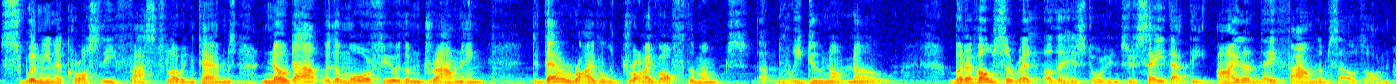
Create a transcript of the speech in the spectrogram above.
swimming across the fast flowing Thames, no doubt with a more few of them drowning, Did their arrival drive off the monks? Uh, we do not know. But I've also read other historians who say that the island they found themselves on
